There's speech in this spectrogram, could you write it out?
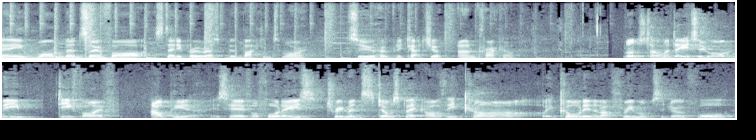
Day one then so far, steady progress, but back in tomorrow to hopefully catch up and crack on. Lunchtime on day two on the D5 Alpina. It's here for four days treatments. Job spec of the car, it called in about three months ago for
